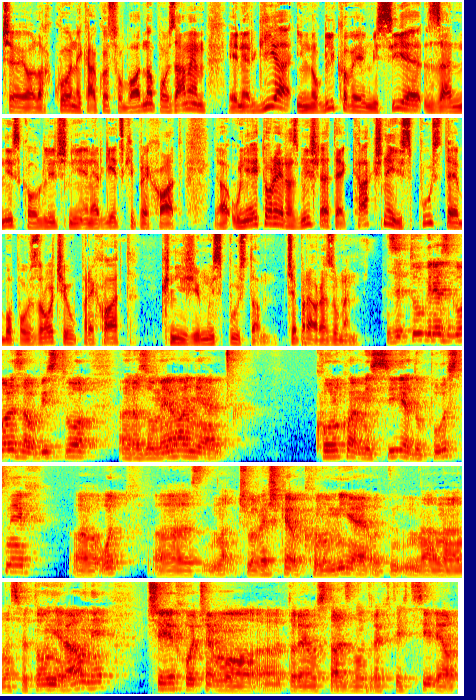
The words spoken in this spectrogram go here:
če jo lahko nekako svobodno povzamem, energija in oglikove emisije za nizkooglični energetski prehod. Eh, v njej torej razmišljate, kakšne izpuste bo povzročil prehod k nižjim izpustom, če prav razumem. Zato gre zgolj za v bistvu razumevanje koliko emisij je dopustnih uh, od uh, človeške ekonomije od, na, na, na svetovni ravni, če hočemo uh, torej ostati znotraj teh ciljev,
